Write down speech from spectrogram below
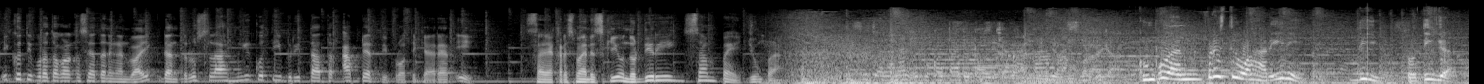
Ikuti protokol kesehatan dengan baik dan teruslah mengikuti berita terupdate di Pro 3 RRI. Saya Karisma Rizky undur diri, sampai jumpa. Jalanan ibu kota DKI Jakarta Kumpulan peristiwa hari ini di Pro 3.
